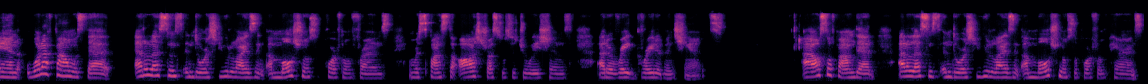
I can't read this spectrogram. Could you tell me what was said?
And what I found was that adolescents endorsed utilizing emotional support from friends in response to all stressful situations at a rate greater than chance. I also found that adolescents endorsed utilizing emotional support from parents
